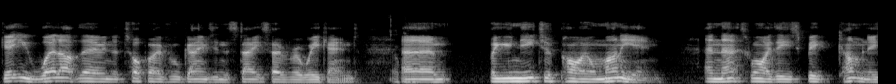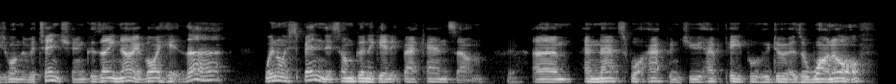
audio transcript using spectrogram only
get you well up there in the top overall games in the states over a weekend. Okay. Um, but you need to pile money in, and that's why these big companies want the retention because they know if I hit that, when I spend this, I'm going to get it back and some. Yeah. Um, and that's what happens. You have people who do it as a one-off,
